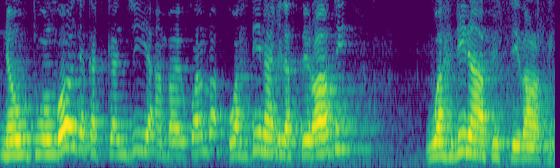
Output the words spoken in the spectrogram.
na utuongoze katika njia ambayo kwamba wahdina ila sirati wahdina fi sirati.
